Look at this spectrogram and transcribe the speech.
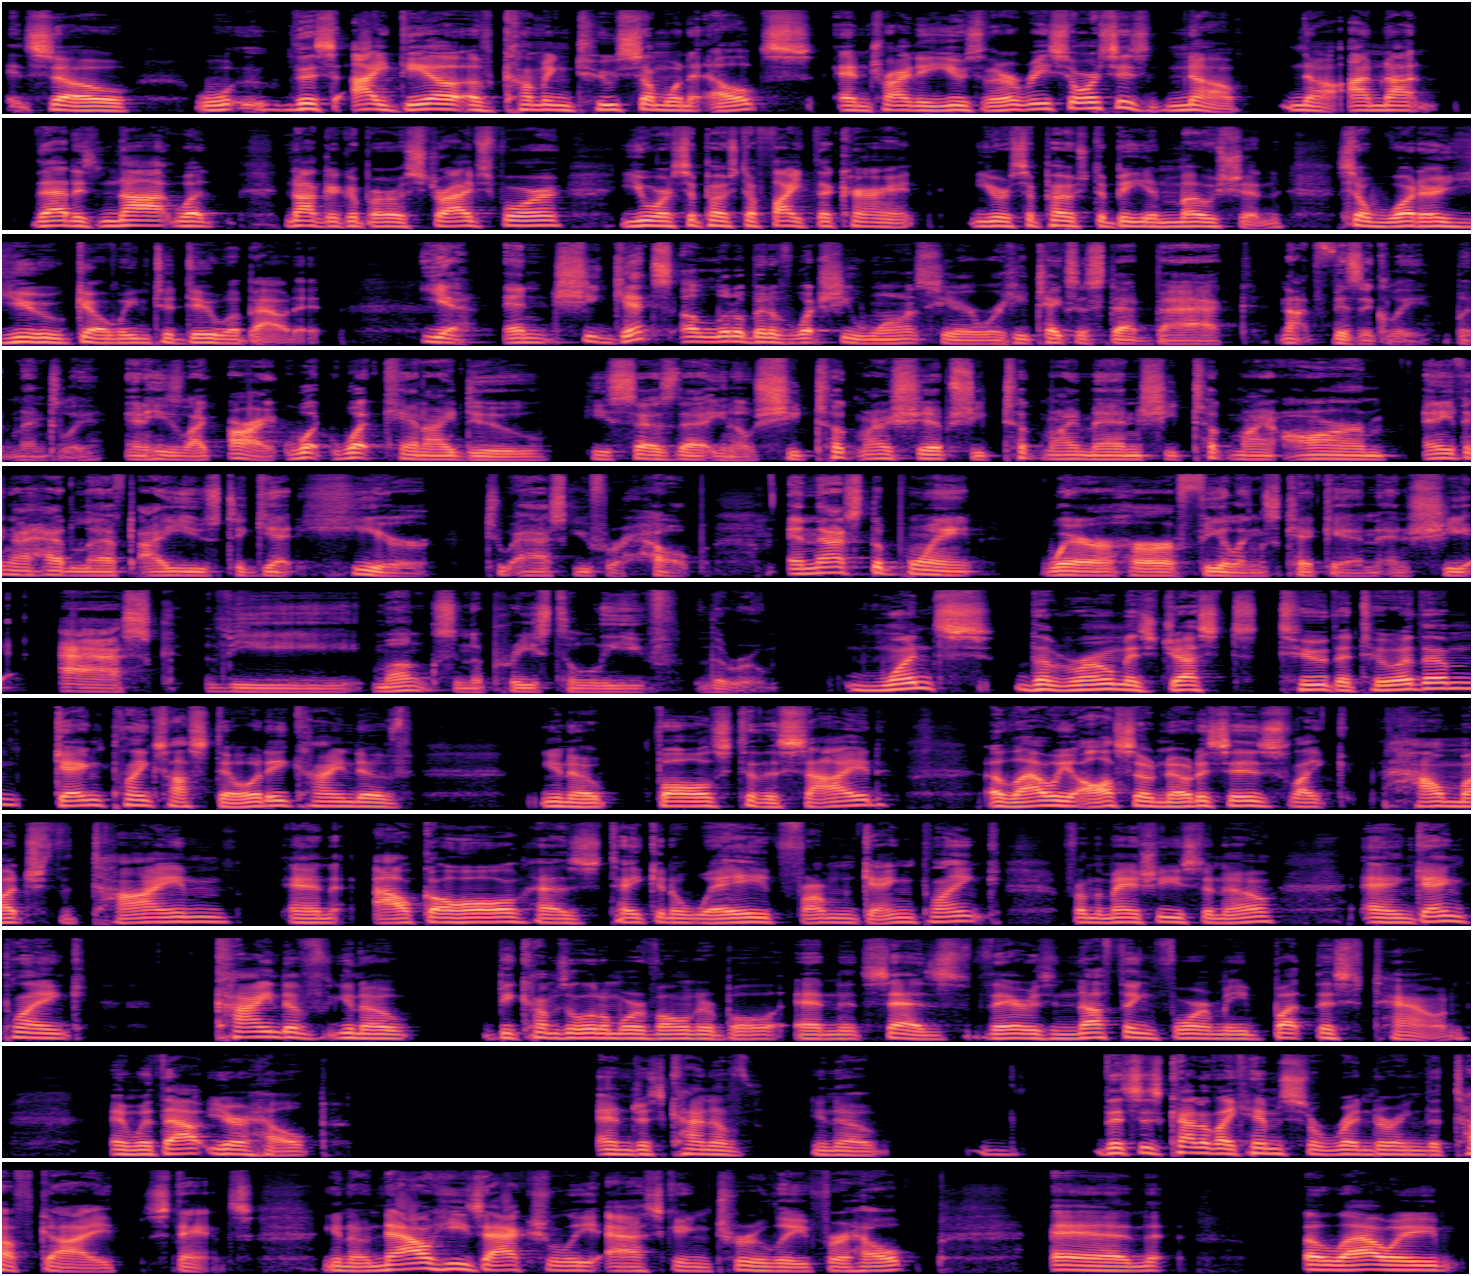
So w- this idea of coming to someone else and trying to use their resources, no, no, I'm not. That is not what Nagakabouros strives for. You are supposed to fight the current. You're supposed to be in motion. So what are you going to do about it? Yeah, and she gets a little bit of what she wants here, where he takes a step back, not physically but mentally, and he's like, "All right, what what can I do?" He says that you know she took my ship, she took my men, she took my arm. Anything I had left, I used to get here to ask you for help, and that's the point where her feelings kick in, and she asks the monks and the priest to leave the room. once the room is just to the two of them, Gangplank's hostility kind of, you know, falls to the side. Alawi also notices like how much the time and alcohol has taken away from Gangplank, from the man she used to know. And Gangplank kind of, you know, becomes a little more vulnerable and it says, There is nothing for me but this town. And without your help, and just kind of, you know, this is kind of like him surrendering the tough guy stance. You know, now he's actually asking truly for help and allowing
